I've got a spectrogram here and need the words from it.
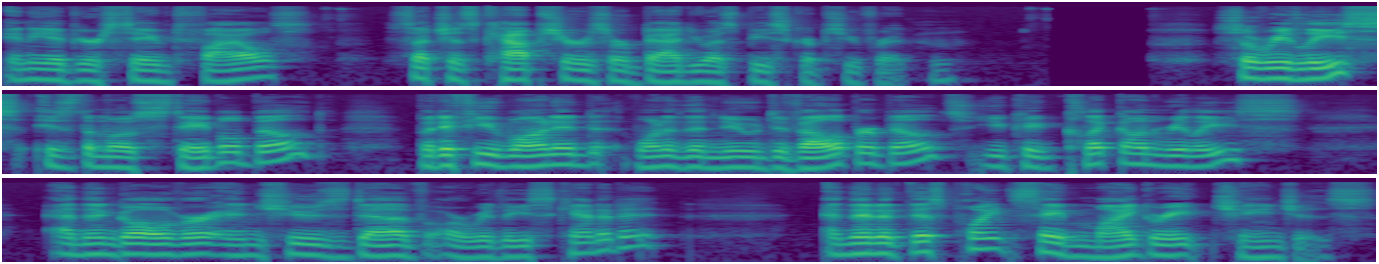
any of your saved files, such as captures or bad USB scripts you've written. So release is the most stable build, but if you wanted one of the new developer builds, you could click on release and then go over and choose dev or release candidate. And then at this point, say migrate changes.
